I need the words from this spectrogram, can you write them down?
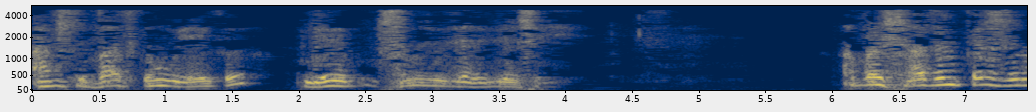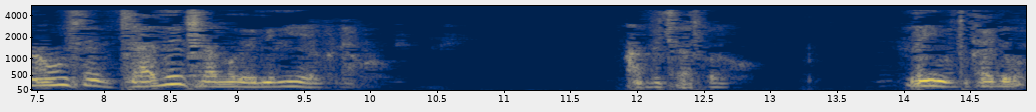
आपसे बात कहूँ, एक मेरे समझ में जाए जैसे। अपन साधन कर सकाऊ से ज़्यादा सामग्री मिली है अपने को। आप विचार करो। नहीं तो कह दो।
